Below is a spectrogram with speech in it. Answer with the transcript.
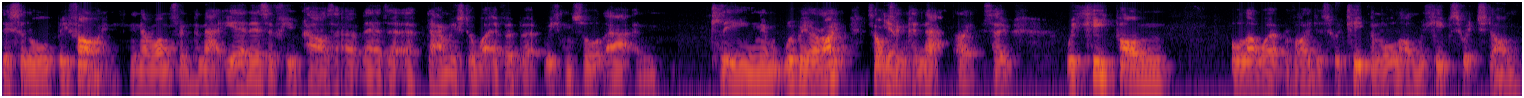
This will all be fine. You know, I'm thinking that. Yeah, there's a few cars out there that are damaged or whatever, but we can sort that and clean and we'll be all right. So I'm Yeah. thinking that, right? So we keep on all our work providers, we keep them all on, we keep switched on.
